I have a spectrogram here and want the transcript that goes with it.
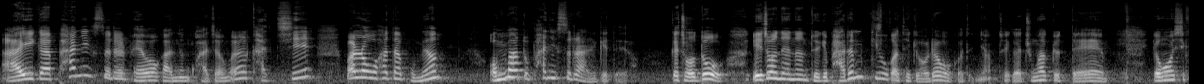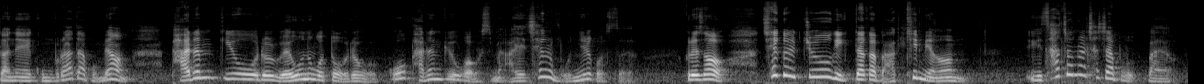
아이가 파닉스를 배워가는 과정을 같이 팔로우 하다 보면 엄마도 파닉스를 알게 돼요. 그러니까 저도 예전에는 되게 발음 기호가 되게 어려웠거든요. 제가 중학교 때 영어 시간에 공부를 하다 보면 발음 기호를 외우는 것도 어려웠고 발음 기호가 없으면 아예 책을 못 읽었어요. 그래서 책을 쭉 읽다가 막히면 이게 사전을 찾아봐요.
